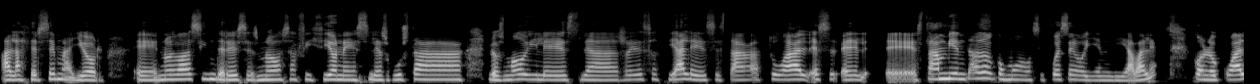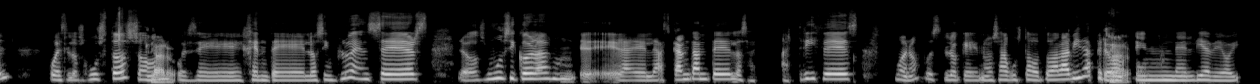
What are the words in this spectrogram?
al hacerse mayor. Eh, nuevos intereses, nuevas aficiones, les gusta los móviles, las redes sociales, está actual, es, el- eh, está ambientado como si fuese hoy en día, ¿vale? Con lo cual, pues los gustos son Claro. pues eh, gente, los influencers, los músicos, las, eh, las cantantes, act- actrices, bueno, pues lo que nos ha gustado toda la vida, pero Claro. en el día de hoy.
